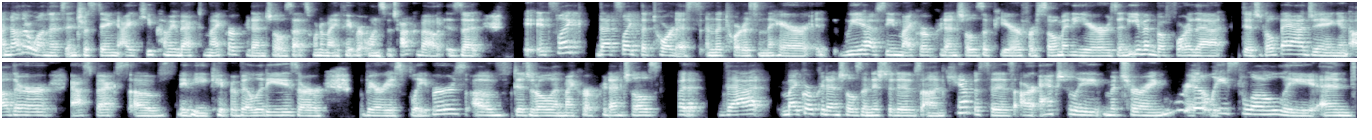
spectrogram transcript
Another one that's interesting i keep coming back to micro credentials. That's one of my favorite ones to talk about is that it's like that's like the tortoise and the tortoise and the hare. It, we have seen micro credentials appear for so many years. And even before that, digital badging and other aspects of maybe capabilities or various flavors of digital and micro credentials. But that micro credentials initiatives on campuses are actually maturing really slowly and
